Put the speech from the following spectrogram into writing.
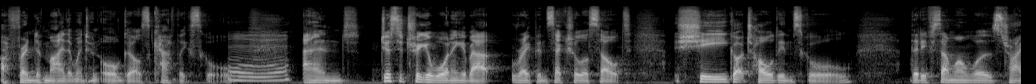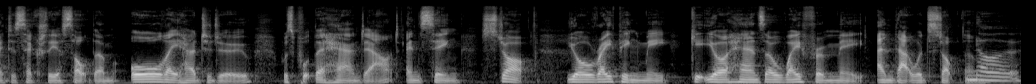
a friend of mine that went to an all girls Catholic school. Mm. And just a trigger warning about rape and sexual assault, she got told in school that if someone was trying to sexually assault them, all they had to do was put their hand out and sing, Stop, you're raping me, get your hands away from me. And that would stop them. No.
